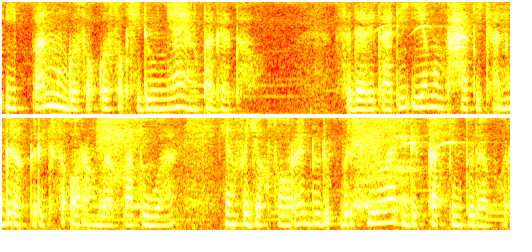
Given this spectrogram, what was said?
Ipan menggosok-gosok hidungnya yang tak gatal. Sedari tadi ia memperhatikan gerak-gerik seorang bapak tua yang sejak sore duduk bersila di dekat pintu dapur.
